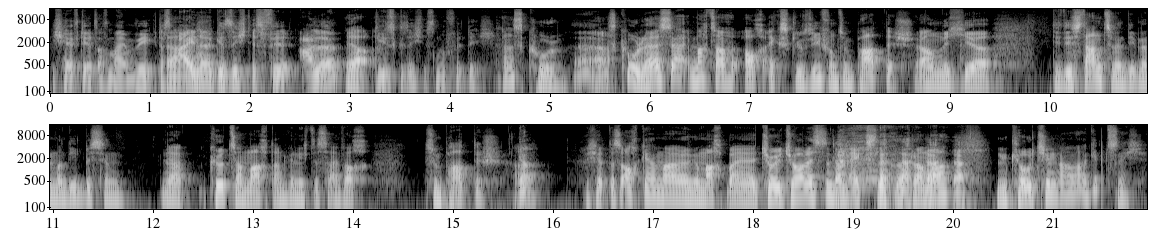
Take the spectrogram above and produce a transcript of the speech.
ich helfe dir jetzt auf meinem Weg. Das Ja. eine Gesicht ist für alle, Ja. dieses Gesicht ist nur für dich. Das ist cool. Das ist cool. Das macht es auch, auch exklusiv und sympathisch. Ja, und nicht hier die Distanz, wenn, die, wenn man die ein bisschen ja, kürzer macht, dann finde ich das einfach sympathisch. Ja. Ich hätte das auch gerne mal gemacht bei Joey Jordison, beim Ex-Drummer, im Coaching, aber gibt's nicht.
